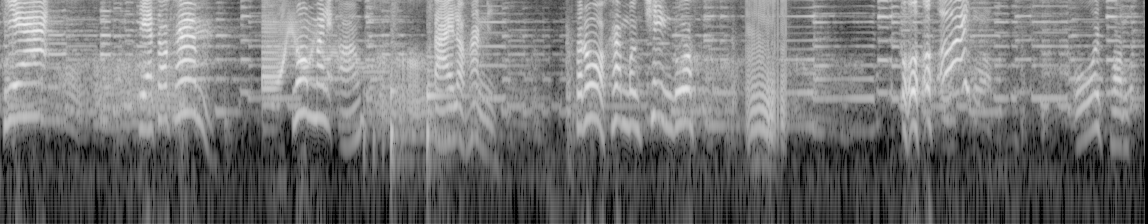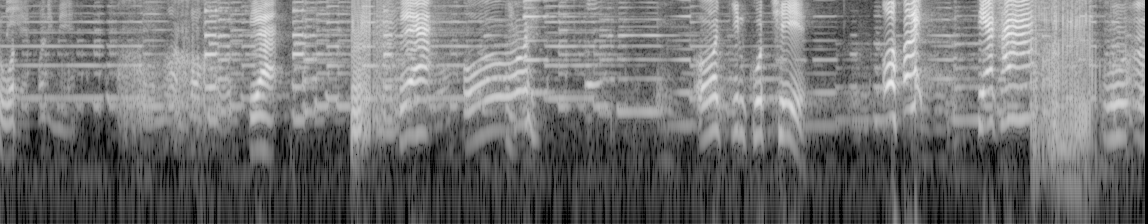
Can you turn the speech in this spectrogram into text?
เสีย เสียทอข้ามน้มมาเลยอ๋อตายแล้วฮั่นนี่สนุกข้ามเบิ่งชิงดู โอ้ย โอ้ยพองตูดเสีย เสีย โอ้ย โอ้ย กินคุดชีโอ้ย เสียค่ะอืมอะ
